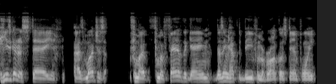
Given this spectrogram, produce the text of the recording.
he's gonna stay as much as from a from a fan of the game. Doesn't even have to be from a Broncos standpoint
